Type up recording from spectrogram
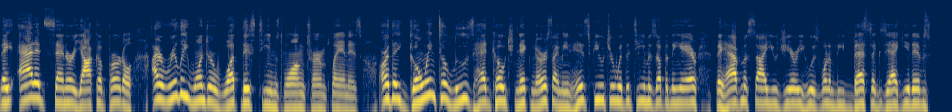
they added center Jakob Poeltl. I really wonder what this team's long term plan is. Are they going to lose head coach Nick Nurse? I mean, his future with the team is up in the air. They have Masai Ujiri, who is one of the best executives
